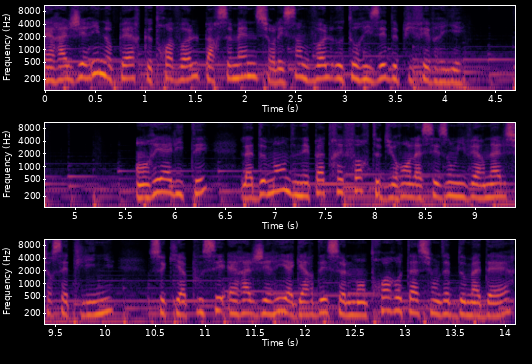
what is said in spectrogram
Air Algérie n'opère que trois vols par semaine sur les cinq vols autorisés depuis février. En réalité, la demande n'est pas très forte durant la saison hivernale sur cette ligne, ce qui a poussé Air Algérie à garder seulement trois rotations hebdomadaires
